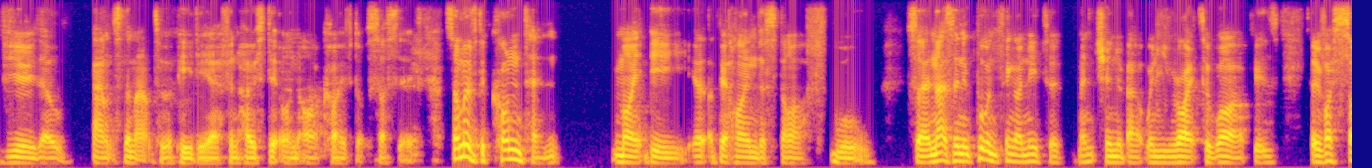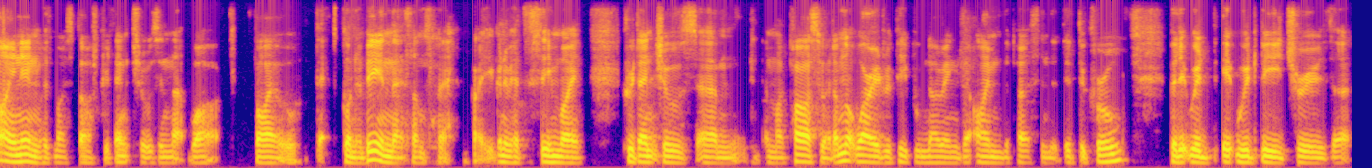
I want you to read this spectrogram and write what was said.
view, they'll bounce them out to a PDF and host it on archive.sussex. Some of the content might be uh, behind the staff wall. So, and that's an important thing I need to mention about when you write to WARC is so if I sign in with my staff credentials in that WARC file, that's going to be in there somewhere, right? You're going to be able to see my credentials um, and my password. I'm not worried with people knowing that I'm the person that did the crawl, but it would it would be true that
